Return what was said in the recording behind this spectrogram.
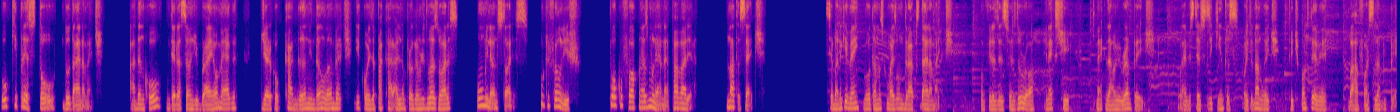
O que prestou do Dynamite? Adam Cole, interação de Brian Omega, Jericho cagando em Dan Lambert e coisa pra caralho no programa de duas horas, um milhão de histórias. O que foi um lixo. Pouco foco nas mulheres, né? Pra variar. Nota 7. Semana que vem, voltamos com mais um Drops Dynamite. Confira as edições do Raw, NXT, SmackDown e Rampage. Lives terças e quintas, 8 da noite, twitch.tv barra ForceWP.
